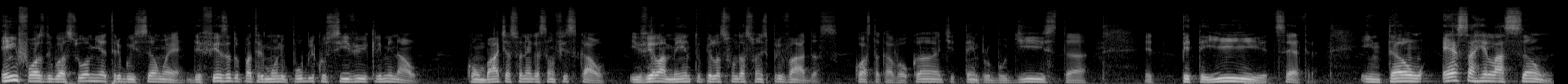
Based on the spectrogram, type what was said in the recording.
Em Foz do Iguaçu, a minha atribuição é defesa do patrimônio público, civil e criminal. Combate à sonegação fiscal e velamento pelas fundações privadas, Costa Cavalcante, Templo Budista, PTI, etc. Então, essa relação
